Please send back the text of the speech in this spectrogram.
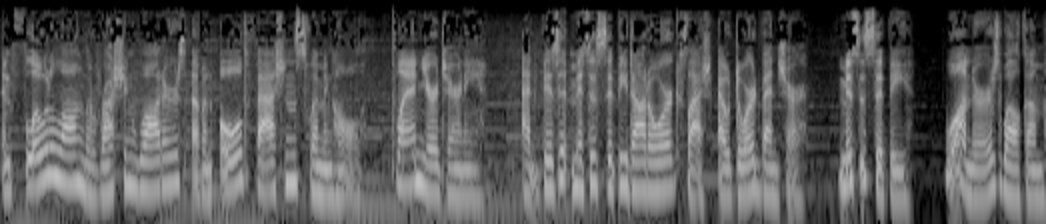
and float along the rushing waters of an old-fashioned swimming hole. Plan your journey at visitmississippi.org slash outdoor adventure. Mississippi. Wanderers welcome.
